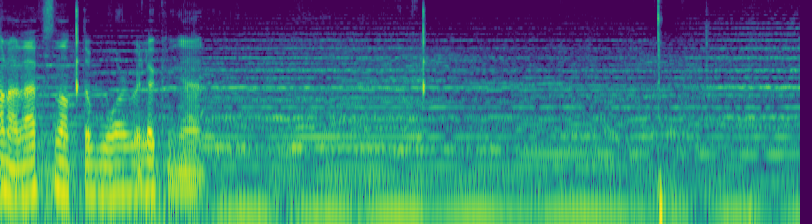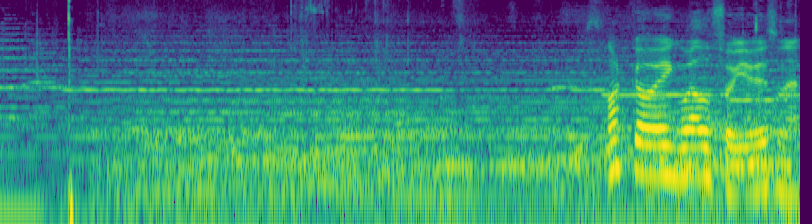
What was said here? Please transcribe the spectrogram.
Oh no, that's not the war we're looking at. Not going well for you, isn't it?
